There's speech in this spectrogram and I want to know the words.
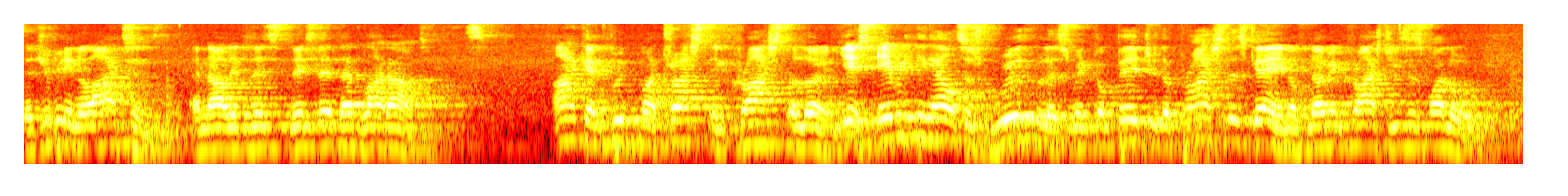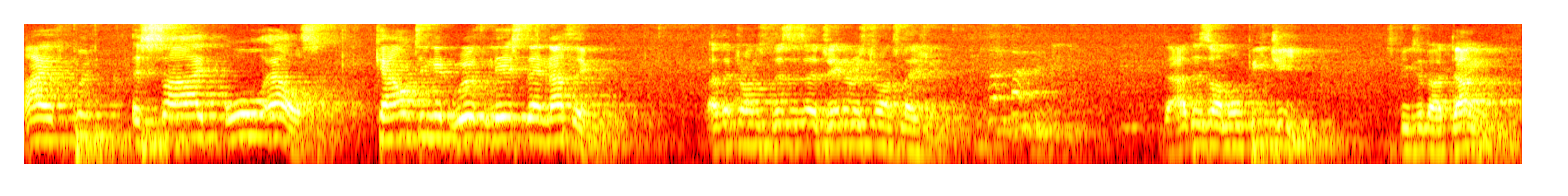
That you be enlightened, and now let's, let's let that light out. I can put my trust in Christ alone. Yes, everything else is worthless when compared to the priceless gain of knowing Christ Jesus my Lord. I have put aside all else, counting it worth less than nothing. Other trans- this is a generous translation. The others are more PG. Speaks about dung.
